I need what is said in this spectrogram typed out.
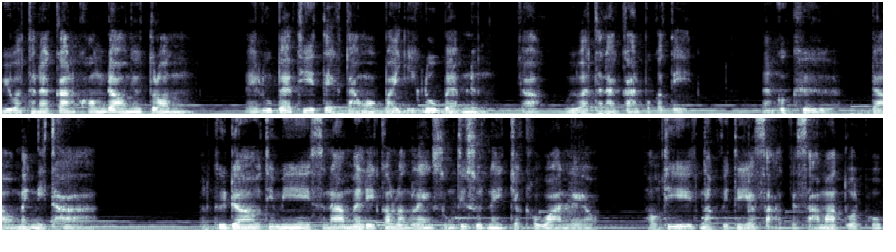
วิวัฒนาการของดาวนิวตรอน ในรูปแบบที่แตกต่างออกไปอีกรูปแบบหนึ่งจากวิวัฒนาการปกติ นั่นก็คือ ดาวแมกนิทา มันคือดาวที่มีสนามแม่เหล็กกำลังแรงสูงที่สุดในจักรวาลแล้ว เท่าที่นักวิทยาศาสตร์จะสามารถตรวจพบ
